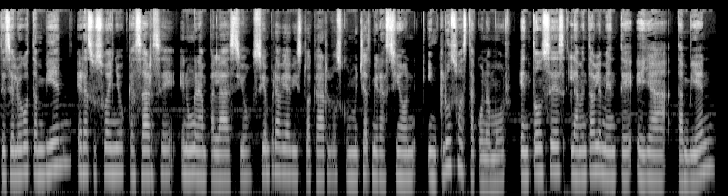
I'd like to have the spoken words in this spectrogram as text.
desde luego también era su sueño casarse en un gran palacio, siempre había visto a Carlos con mucha admiración, incluso hasta con amor. Entonces, lamentablemente, ella también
